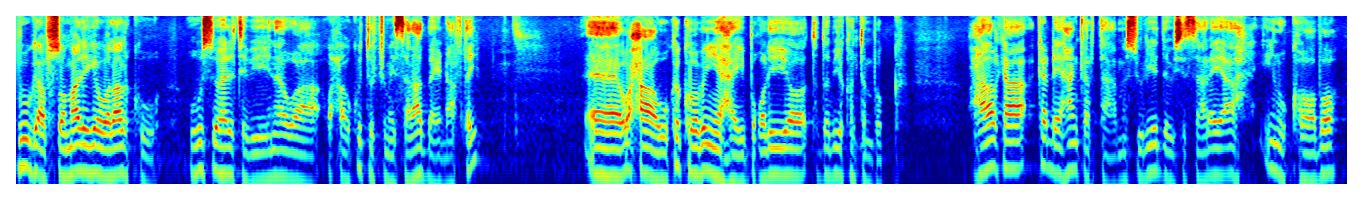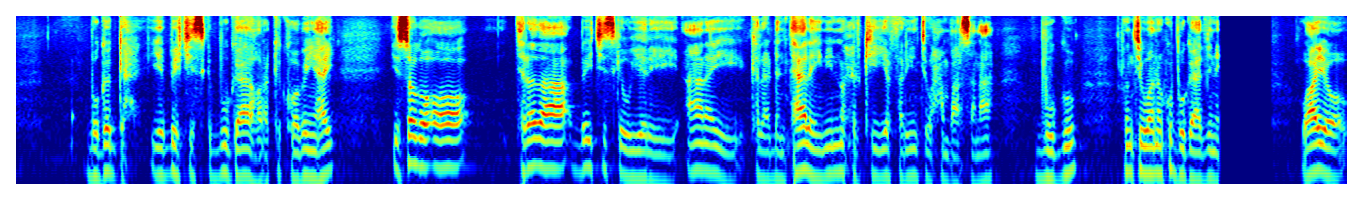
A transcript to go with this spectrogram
buugga af soomaaliga walaalku uu soo haltabiyeyna waa waxa uu ku turjumay salaad bay dhaaftay. Waxa uu ka kooban yahay boqol iyo toddobiyo konton bog. Waxaad halkaa ka dheehan kartaa mas'uuliyadda uu isisaaray ah inuu koobo bogaga iyo bejiska buugga hore ka kooban yahay isaga oo tirada bejiska uu yareeyey aanay kala dhantaalaynin nuxurkii iyo fariintii u xambaarsanaa buuggu runtii waana ku bogaadinaya waayo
